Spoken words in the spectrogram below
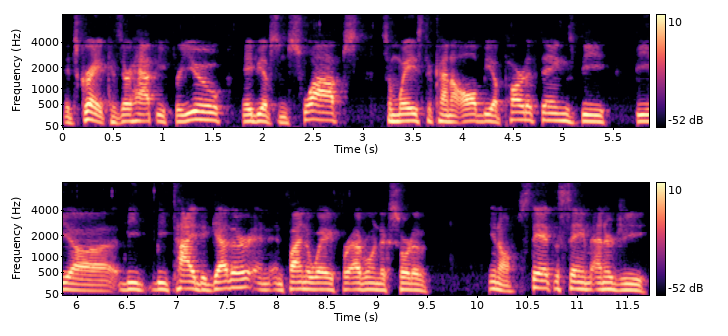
it's great because they're happy for you maybe you have some swaps some ways to kind of all be a part of things be be uh be be tied together and and find a way for everyone to sort of you know stay at the same energy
